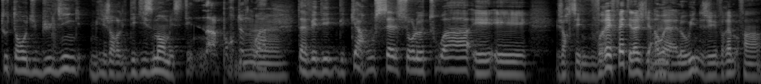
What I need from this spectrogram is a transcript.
tout en haut du building. Mais genre les déguisements, mais c'était n'importe quoi Ouais. t'avais des, des carousels sur le toit et, et genre c'est une vraie fête et là je dis ah ouais. Halloween j'ai vraiment enfin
